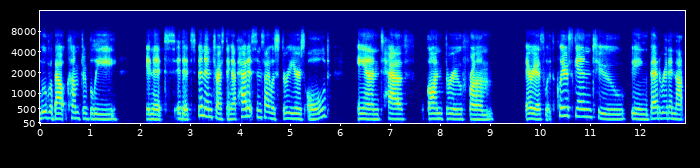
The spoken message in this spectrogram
move about comfortably. And it's it, it's been interesting. I've had it since I was three years old and have gone through from areas with clear skin to being bedridden, not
